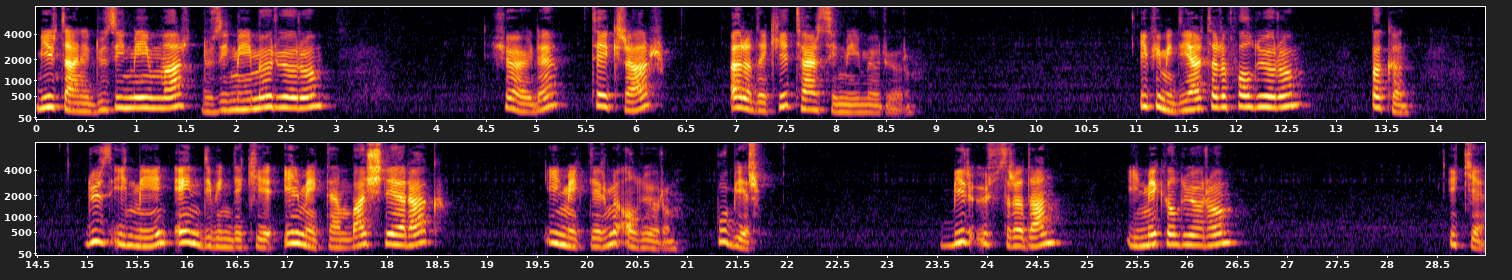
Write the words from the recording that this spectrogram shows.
Bir tane düz ilmeğim var. Düz ilmeğimi örüyorum. Şöyle tekrar aradaki ters ilmeğimi örüyorum. İpimi diğer tarafa alıyorum. Bakın düz ilmeğin en dibindeki ilmekten başlayarak ilmeklerimi alıyorum. Bu bir. Bir üst sıradan ilmek alıyorum. 2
